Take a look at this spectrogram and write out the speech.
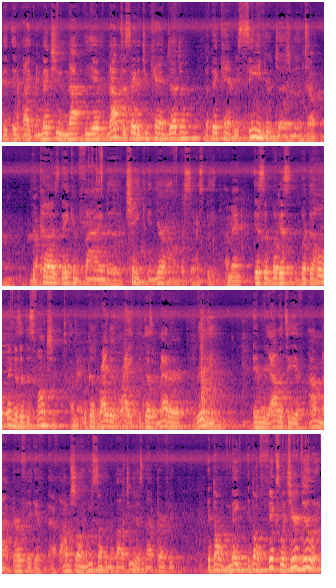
it, it like makes you not be able, not to say that you can't judge them, but they can't receive your judgment Yep. because they can find a chink in your armor, so to speak. Amen. It's a, but it's, but the whole thing is a dysfunction. Amen. Because right is right. It doesn't matter really in reality if I'm not perfect, if, if I'm showing you something about you that's not perfect, it don't make, it don't fix what you're doing.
